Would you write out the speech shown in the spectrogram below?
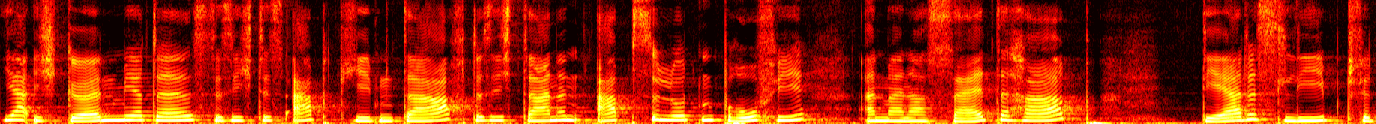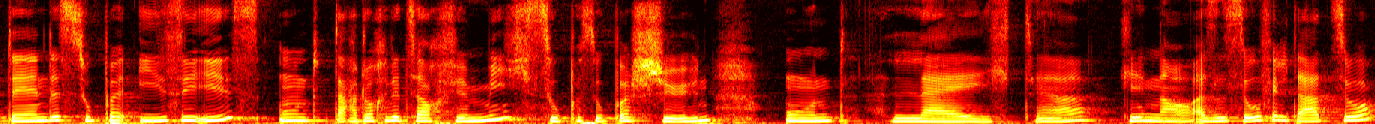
Ja, ich gönne mir das, dass ich das abgeben darf, dass ich dann einen absoluten Profi an meiner Seite habe, der das liebt, für den das super easy ist und dadurch wird es auch für mich super, super schön und leicht. Ja, genau. Also so viel dazu.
